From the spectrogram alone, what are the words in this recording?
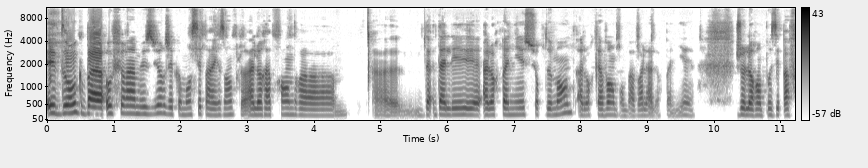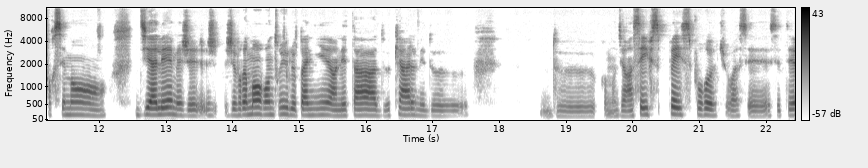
et donc, bah, au fur et à mesure, j'ai commencé par exemple à leur apprendre euh, d'aller à leur panier sur demande, alors qu'avant, bon bah voilà, leur panier, je leur imposais pas forcément d'y aller, mais j'ai vraiment rendu le panier un état de calme et de de comment dire un safe space pour eux tu vois? C'était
